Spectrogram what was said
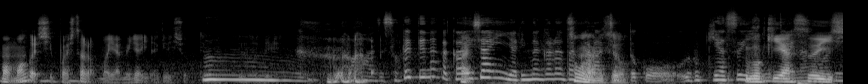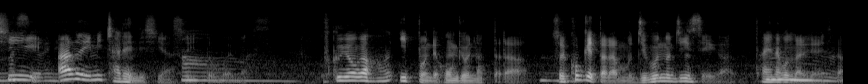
まあ万が一失敗したらまあやめりゃいいだけでしょってう思ってるので、んあそれってなんか会社員やりながらだからちょっとこう動きやすいみたいな動きやすいしのある意味チャレンジしやすいと思います。副業が一本で本業になったらうん。それこけたらもう自分の人生が大変なことになるじゃないですか、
